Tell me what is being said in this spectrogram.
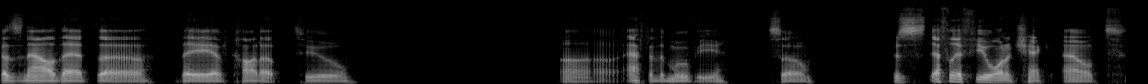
because now that uh, they have caught up to uh, after the movie, so there's definitely a few I want to check out.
